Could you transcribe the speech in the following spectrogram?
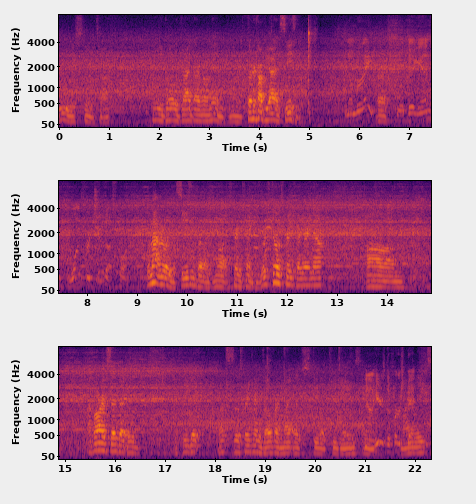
Ooh, this is gonna be tough. We need a goal to drive that run in. You know, third RBI of the season. Number eight Uh. will dig in one for two thus far. Well, not really a season, but like more like spring training, because we're still in spring training right now. Um, I've already said that if, if we get once the spring training's over, I might like do like two games in Now here's the first minor pitch. leagues.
